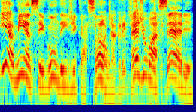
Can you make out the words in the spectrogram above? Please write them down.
E a minha segunda indicação agredir. é de uma série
